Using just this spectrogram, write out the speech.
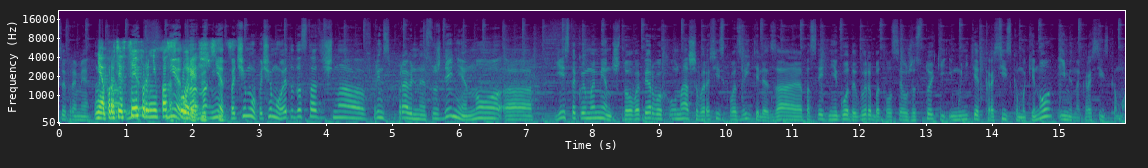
цифрами? Не, против А, цифр не Нет, поспоришь. а, нет, почему? Почему? Это достаточно, в принципе, правильное суждение, но а, есть такой момент, что, во-первых, у нашего российского зрителя за последние годы выработался уже стойкий иммунитет к российскому кино, именно к российскому,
